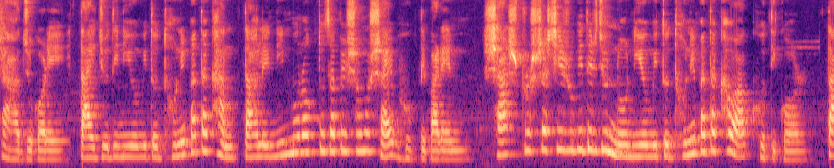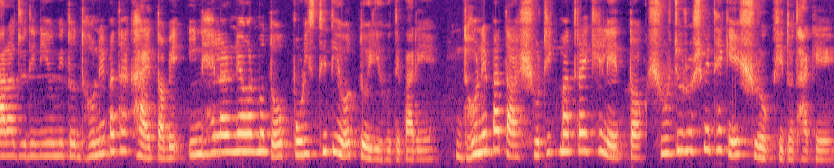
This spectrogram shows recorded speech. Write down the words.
সাহায্য করে। তাই যদি নিয়মিত ধনেপাতা খান, তাহলে নিম্ন রক্তচাপের সমস্যায় ভুগতে পারেন। শ্বাস প্রশ্বাসের রোগীদের জন্য নিয়মিত ধনেপাতা খাওয়া ক্ষতিকর। তারা যদি নিয়মিত ধনেপাতা খায়, তবে ইনহেলার নেওয়ার মতো পরিস্থিতিও তৈরি হতে পারে। ধনেপাতা সঠিক মাত্রায় খেলে ত্বক সূর্যরশ্মি থেকে সুরক্ষিত থাকে।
